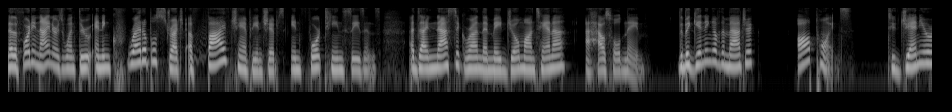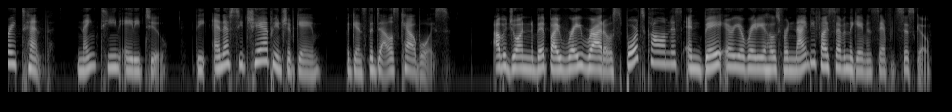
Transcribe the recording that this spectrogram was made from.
Now, the 49ers went through an incredible stretch of five championships in 14 seasons, a dynastic run that made Joe Montana a household name. The beginning of the magic all points to January 10th, 1982, the NFC Championship game against the Dallas Cowboys. I'll be joined in a bit by Ray Ratto, sports columnist and Bay Area radio host for 95.7 The Game in San Francisco.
